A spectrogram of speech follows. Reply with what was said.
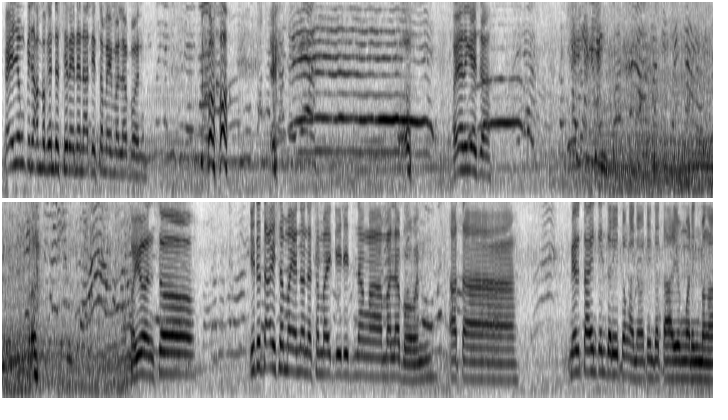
Ayan yung pinakamaganda sirena natin sa may Malabon. Hindi mo yan yung sirena. Mamutang ang kaso niya. Ayan guys ah. Ayun, so dito tayo sa may ano, nasa may gilid ng ah, Malabon at ah, meron tayong tinda rito ano, tinda tayong maring mga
